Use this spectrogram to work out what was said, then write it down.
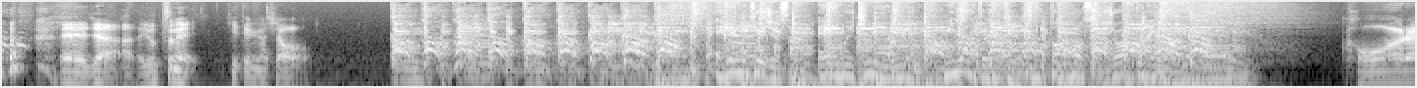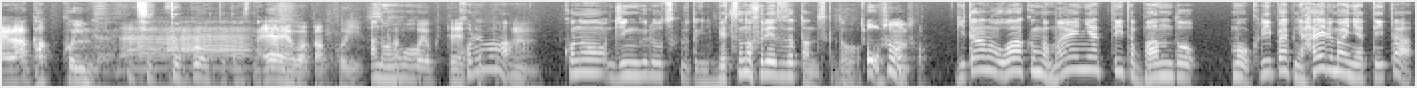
えー、じゃあ4つ目聞いてみましょ FM93 AM1242 みんなのプロ野球。日本放送ショーアップナイタこれはかっこいいんだよね。ずっとゴーって言ってますね。ええこれかっこいいです、あのーかっこよくてこれはうん、このジングルを作る時に別のフレーズだったんですけどおそうなんですかギターの小川君が前にやっていたバンドもうクリーパイプに入る前にやっていた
